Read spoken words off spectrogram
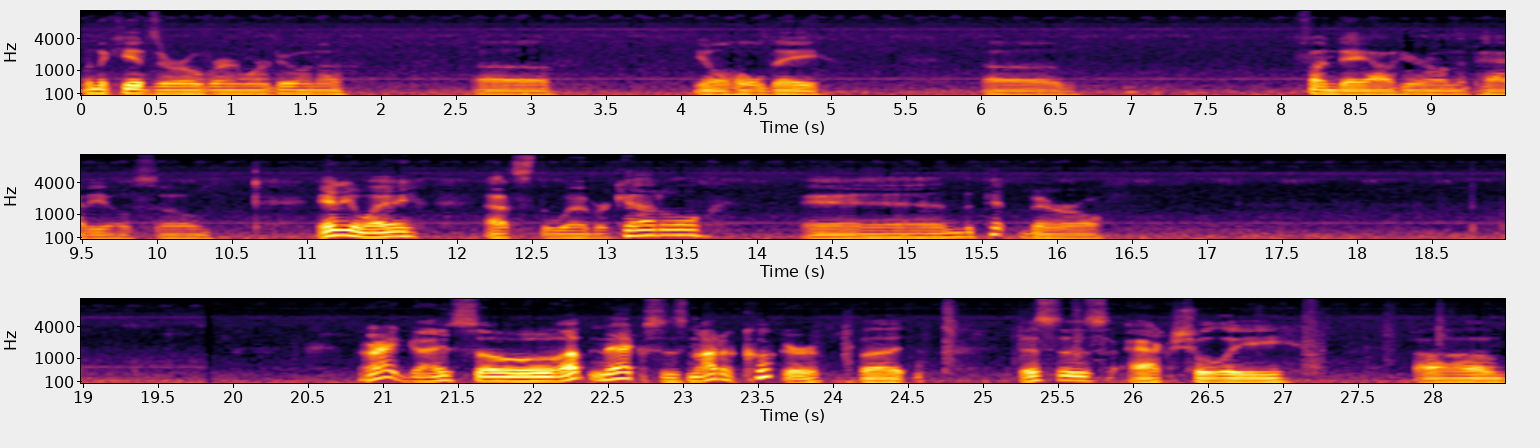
when the kids are over and we're doing a uh, you know a whole day uh, fun day out here on the patio. So anyway, that's the Weber kettle and the pit barrel. Alright guys, so up next is not a cooker, but this is actually um,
